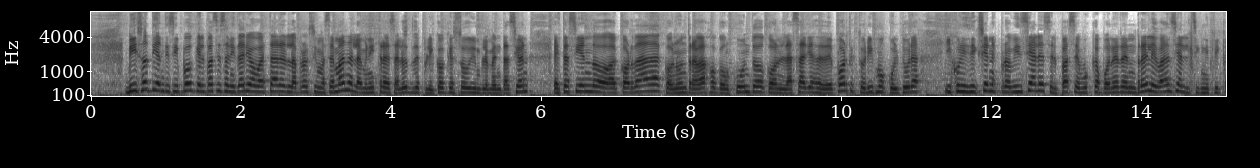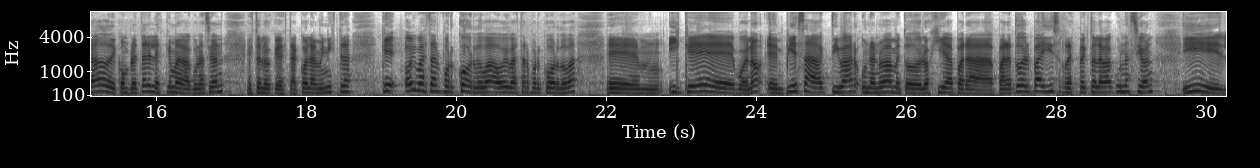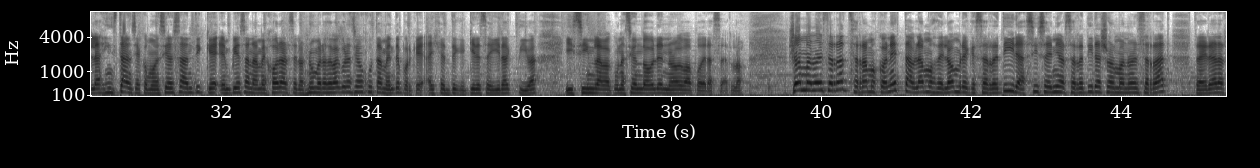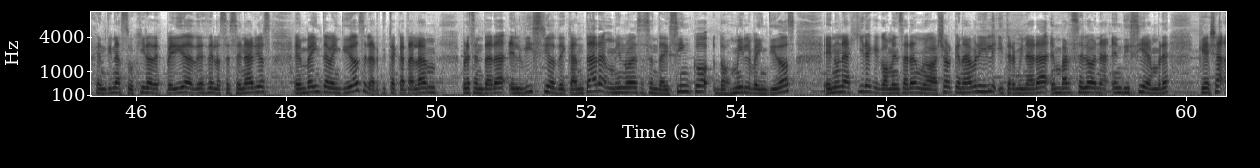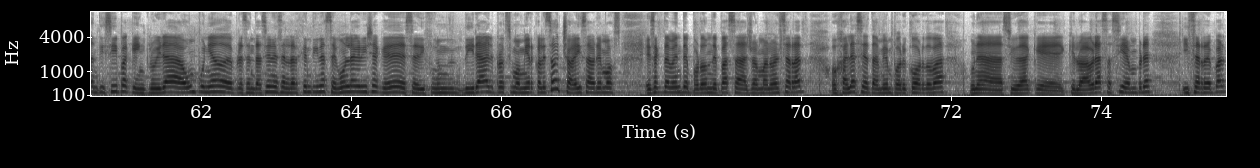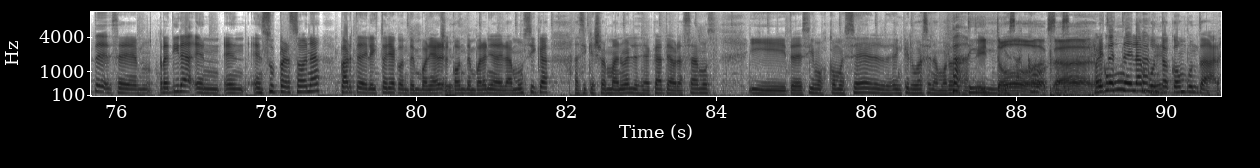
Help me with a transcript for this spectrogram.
Bisotti anticipó que el pase sanitario va a estar la próxima semana. La ministra de Salud explicó que su implementación está siendo acordada con un trabajo conjunto con las áreas de deportes, turismo, cultura y jurisdicciones provinciales. El pase busca poner en relevancia el significado de completar el esquema de vacunación. Esto es lo que destacó la ministra, que hoy va a estar por Córdoba, hoy va a estar por Córdoba, eh, y que, bueno, empieza a activar una nueva metodología para, para todo el país respecto a la vacunación y las instancias, como decía el Santi, que empiezan a mejorarse los números de vacunación justamente porque hay gente que quiere seguir activa y sin la vacunación doble no va a poder hacerlo. Joan Manuel Serrat, cerramos con esta, hablamos del hombre que se retira. Sí, señor, se retira Joan Manuel Serrat. Traerá a la Argentina su gira despedida desde los escenarios en 2022. El artista catalán presentará El vicio de cantar 1965-2022 en una gira que comenzará en Nueva York en abril y terminará en Barcelona en diciembre, que ya anticipa que incluirá un puñado de presentaciones en la Argentina según la grilla que se difundirá el próximo miércoles 8. Ahí sabremos exactamente por dónde pasa Joan Manuel Serrat. Ojalá sea también por Córdoba, una ciudad que, que lo abraza siempre y se reparte, se retira en, en- en su persona parte de la historia contemporánea, Sí. contemporánea de la música. Así que Joan Manuel, desde acá te abrazamos y te decimos cómo es él, en qué lugar se enamoró de ti Y esas todo, cosas. claro. Esto es Uh, telam.com.ar.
